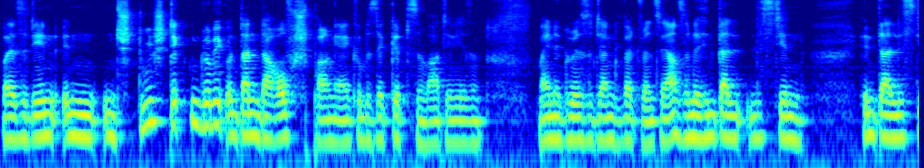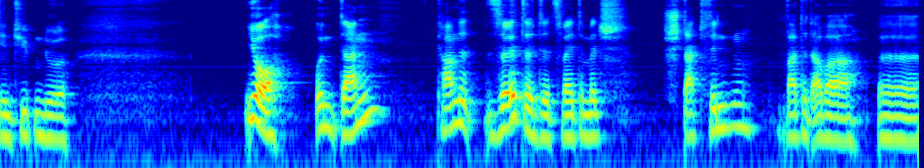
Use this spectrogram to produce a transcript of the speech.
weil sie den in einen Stuhl steckten, glaube ich, und dann darauf sprang. Ja, ich glaube, Zack Gibson war gewesen. Meine Grizzled Young Veterans, ja, so eine Hinterlistchen, Hinterlistchen-Typen nur. Ja, und dann kam das, sollte das zweite Match stattfinden, wartet aber, äh,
